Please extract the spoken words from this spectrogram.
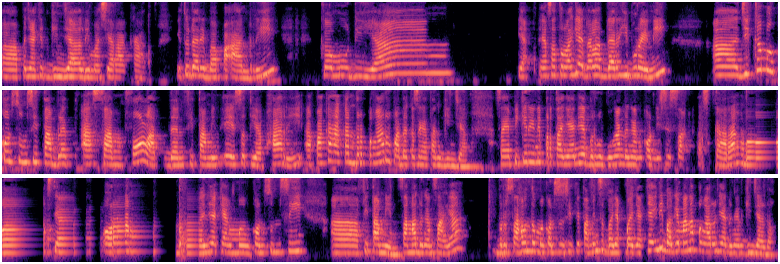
uh, penyakit ginjal di masyarakat. Itu dari Bapak Andri. Kemudian ya yang satu lagi adalah dari Ibu Reni. Uh, jika mengkonsumsi tablet asam folat dan vitamin E setiap hari apakah akan berpengaruh pada kesehatan ginjal? Saya pikir ini pertanyaannya berhubungan dengan kondisi sekarang bahwa setiap orang banyak yang mengkonsumsi uh, vitamin. Sama dengan saya berusaha untuk mengkonsumsi vitamin sebanyak-banyaknya. Ini bagaimana pengaruhnya dengan ginjal dok?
